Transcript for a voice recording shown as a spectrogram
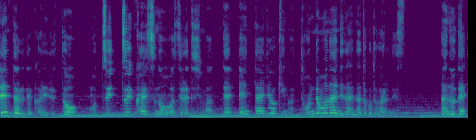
レンタルで借りるともうついつい返すのを忘れてしまって延滞料金がとんでもない値段になったことがあるんです。なので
